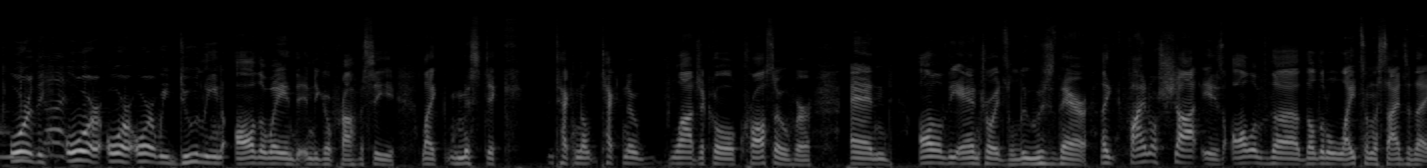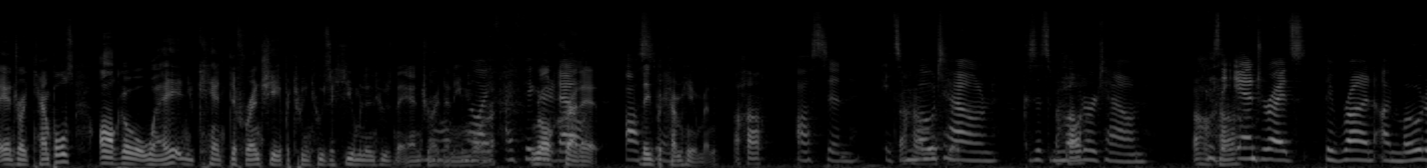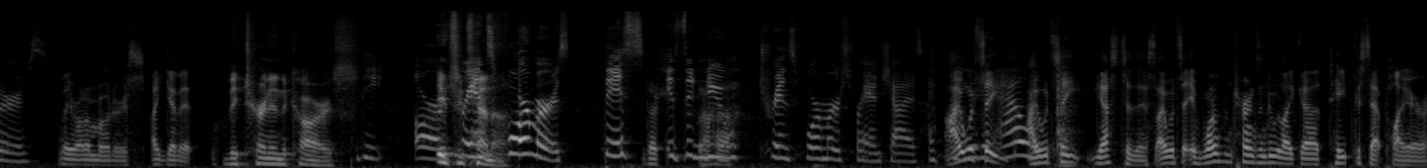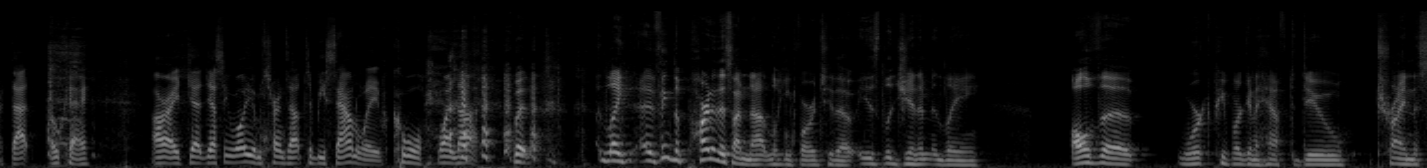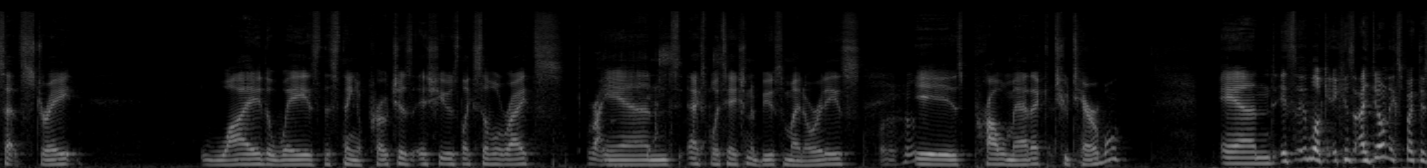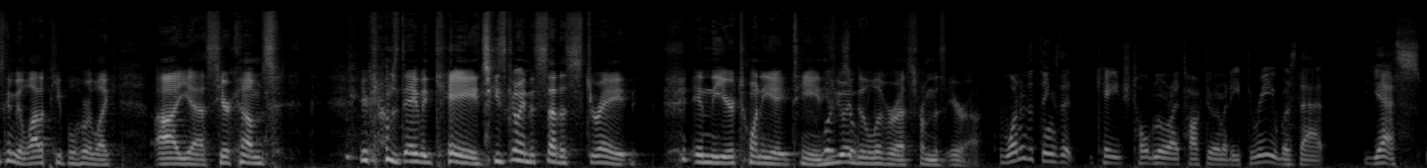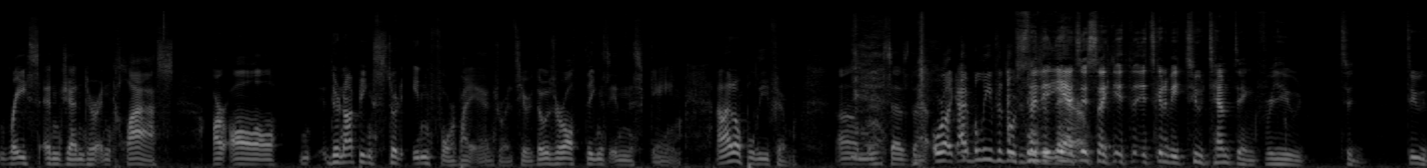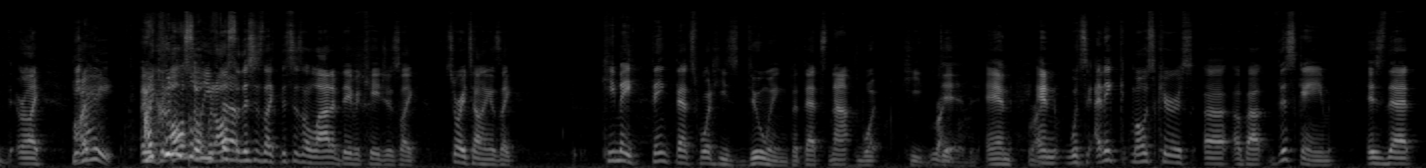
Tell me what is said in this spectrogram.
Oh or the God. or or or we do lean all the way into Indigo Prophecy, like mystic techno technological crossover, and all of the androids lose their like final shot is all of the the little lights on the sides of the android temples all go away, and you can't differentiate between who's a human and who's an android No, no, anymore. I- I figured Roll it out. credit. They Austin. become human. Uh huh. Austin. It's I'm listening. Motown because it's Motor Town. Because Uh-huh. the androids they run on motors. They run on motors. I get it. they turn into cars. They are It's Utena. Transformers. This That's- is the uh-huh. new Transformers franchise. I, I would say out. I would say yes to this. I would say if one of them turns into like a tape cassette player, that okay. All right, Je- Jesse Williams turns out to be Soundwave. Cool. Why not? but like I think the part of this I'm not looking forward to though is legitimately all the work people are going to have to do trying to set straight why the ways this thing approaches issues like civil rights Right. and Yes. exploitation abuse of minorities is problematic to terrible and it's look because I don't expect there's going to be a lot of people who are like, ah, yes, here comes, here comes David Cage. He's going to set us straight in the year 2018. Well, He's going so- to deliver us from this era. one of the things that Cage told me when I talked to him at E3 was that yes, race and gender and class are all they're not being stood in for by androids here. Those are all things in this game, and I don't believe him um, when he says that. Or like I believe that those like things the- are yeah, there. it's just like it, it's going to be too tempting for you to do, th- or like he, Right. and- I couldn't also, believe but also, that- this is like this is a lot of David Cage's like storytelling is like he may think that's what he's doing, but that's not what he did. And and what's I think most curious uh, about this game is that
